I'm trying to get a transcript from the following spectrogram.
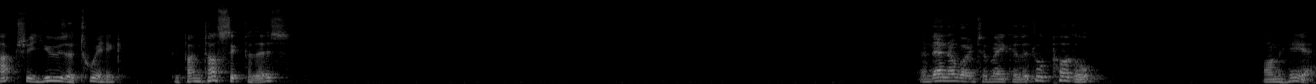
actually use a twig. Be fantastic for this. And then I'm going to make a little puddle on here.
